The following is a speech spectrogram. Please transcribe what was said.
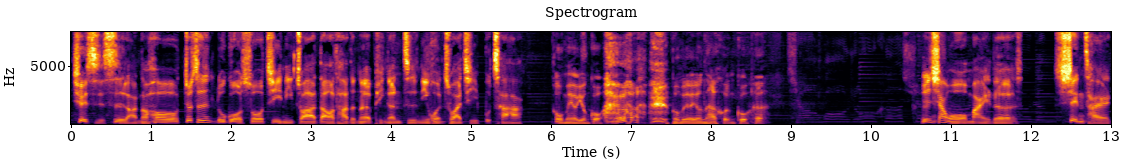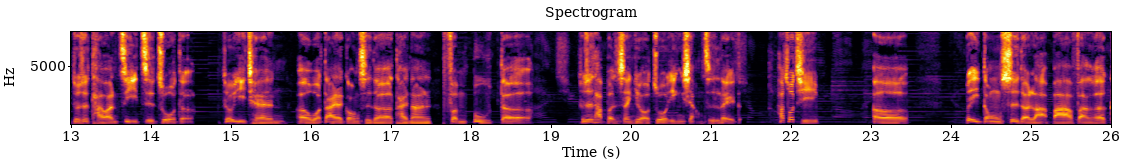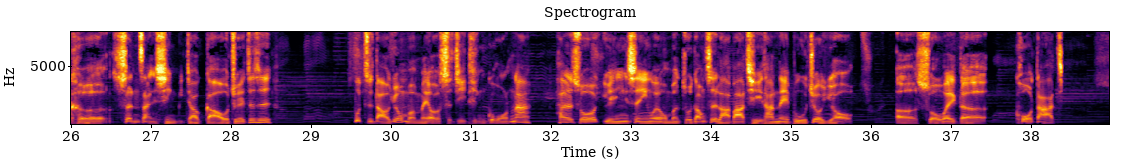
确实是啦，然后就是如果说其你抓得到它的那个平衡值，你混出来其实不差。我没有用过，我没有用它混过。因为像我买的线材就是台湾自己制作的，就以前呃我待的公司的台南分部的，就是他本身也有做音响之类的。他说其实。呃，被动式的喇叭反而可伸展性比较高，我觉得这是不知道，因为我们没有实际听过。那他是说原因是因为我们主动式喇叭其实它内部就有呃所谓的扩大机，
